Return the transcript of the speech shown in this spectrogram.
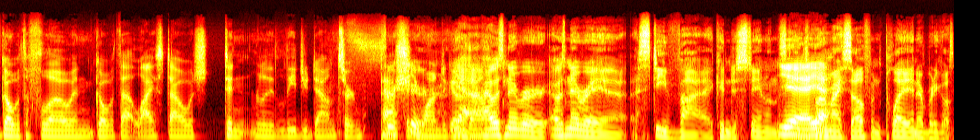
go with the flow and go with that lifestyle, which didn't really lead you down certain paths that you wanted to go yeah, down. I was never I was never a, a Steve Vai. I couldn't just stand on the stage Yeah, by myself and play and everybody goes,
